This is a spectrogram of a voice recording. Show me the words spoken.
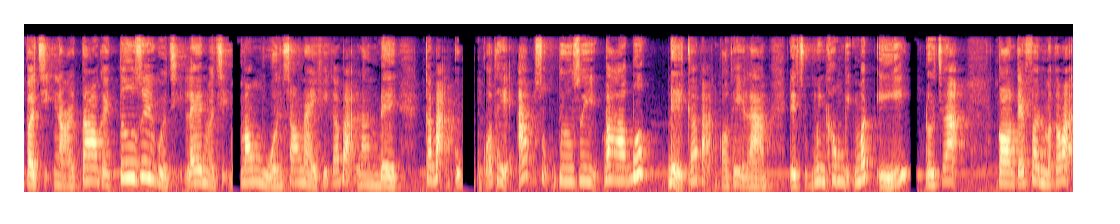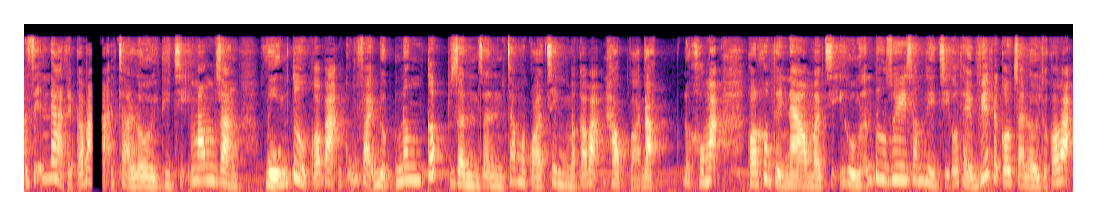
và chị nói to cái tư duy của chị lên và chị mong muốn sau này khi các bạn làm đề, các bạn cũng có thể áp dụng tư duy ba bước để các bạn có thể làm, để chúng mình không bị mất ý, được chưa ạ? Còn cái phần mà các bạn diễn đạt để các bạn trả lời thì chị mong rằng vốn từ của các bạn cũng phải được nâng cấp dần dần trong cái quá trình mà các bạn học và đọc, được không ạ? Còn không thể nào mà chị hướng dẫn tư duy xong thì chị có thể viết được câu trả lời cho các bạn.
